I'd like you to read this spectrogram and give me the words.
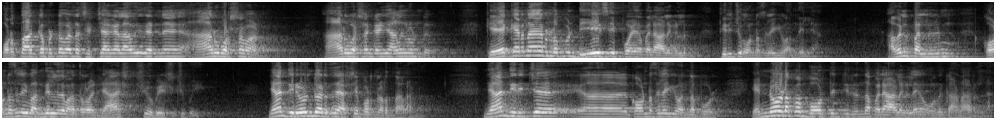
പുറത്താക്കപ്പെട്ടവരുടെ ശിക്ഷാ കാലാവധി തന്നെ ആറു വർഷമാണ്. ആറു വർഷം കഴിഞ്ഞ ആളുകളുണ്ട്. കെ. കരുണാകരനോടൊപ്പം ഡി ഐ സി പോയ പല ആളുകളും തിരിച്ചു കോൺഗ്രസിലേക്ക് വന്നില്ല. അവൻ പലരും കോൺഗ്രസിലേക്ക് വന്നില്ലെന്ന് മാത്രമല്ല രാഷ്ട്രീയം ഉപേക്ഷിച്ചു പോയി. ഞാൻ തിരുവനന്തപുരത്ത് രാഷ്ട്രീയ പ്രവർത്തനം നടന്ന ആളാണ്. ഞാൻ തിരിച്ച് കോൺഗ്രസിലേക്ക് വന്നപ്പോൾ എന്നോടൊപ്പം പ്രവർത്തിച്ചിരുന്ന പല ആളുകളെ ഒന്നും കാണാറില്ല.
